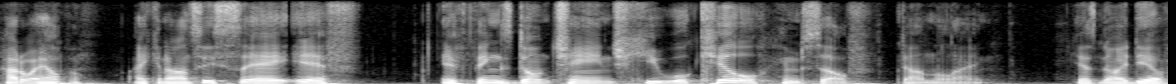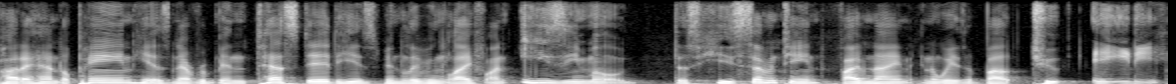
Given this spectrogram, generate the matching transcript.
How do I help him? I can honestly say if if things don't change, he will kill himself down the line. He has no idea of how to handle pain. He has never been tested. He has been living life on easy mode. Does he's 17, 5'9 and weighs about 280.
